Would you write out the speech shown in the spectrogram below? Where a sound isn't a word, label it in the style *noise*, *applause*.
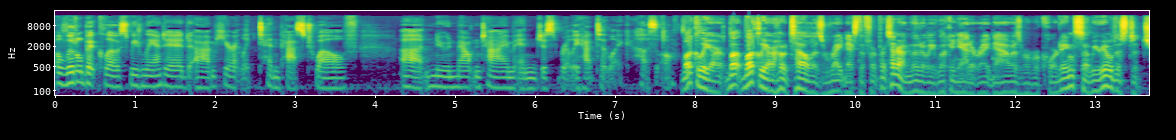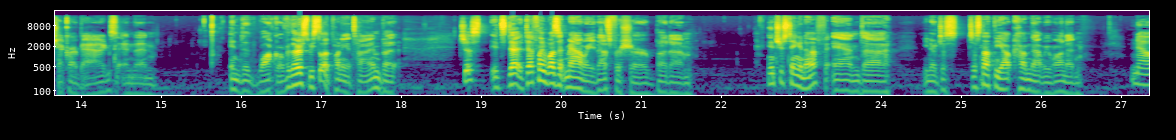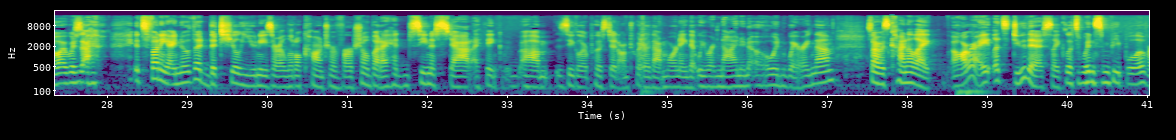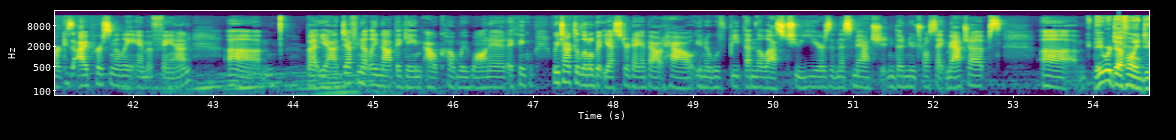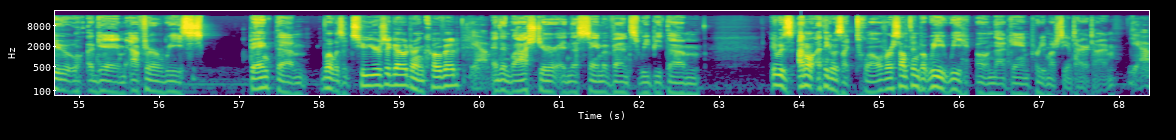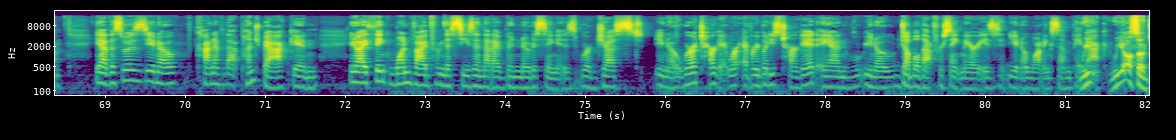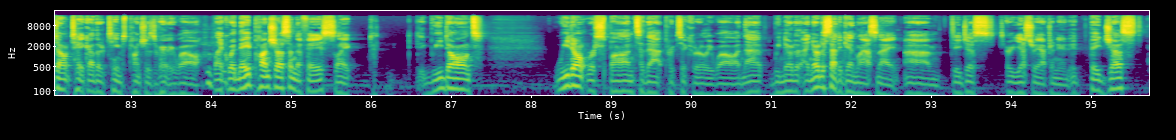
a little bit close. We landed um, here at like 10 past 12 uh, noon mountain time and just really had to like hustle. Luckily, our lu- luckily our hotel is right next to the Footprint Center. I'm literally looking at it right now as we're recording, so we were able just to check our bags and then and to walk over there. So we still had plenty of time, but just it's de- it definitely wasn't Maui, that's for sure. But um, interesting enough, and uh, you know, just just not the outcome that we wanted. No, I was. I, it's funny. I know that the teal unis are a little controversial, but I had seen a stat. I think um, Ziegler posted on Twitter that morning that we were nine and zero in wearing them. So I was kind of like, "All right, let's do this. Like, let's win some people over." Because I personally am a fan. Um, but yeah, definitely not the game outcome we wanted. I think we talked a little bit yesterday about how you know we've beat them the last two years in this match in the neutral site matchups. Um, They were definitely due a game after we spanked them. What was it? Two years ago during COVID. Yeah. And then last year in the same events, we beat them. It was I don't I think it was like twelve or something, but we we owned that game pretty much the entire time. Yeah. Yeah, this was, you know, kind of that punchback. And, you know, I think one vibe from this season that I've been noticing is we're just, you know, we're a target. We're everybody's target. And, you know, double that for St. Mary's, you know, wanting some We payback. we also don't take other teams' punches very well. Like when they punch us in the face, like we don't we don't respond to that particularly well, and that we noticed. I noticed that again last night. Um, they just or yesterday afternoon. It, they just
